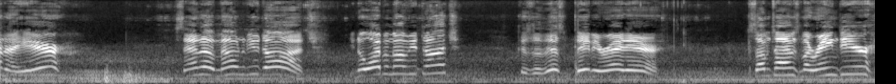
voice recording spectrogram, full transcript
Santa here. Santa of Mountain View Dodge. You know why I'm a Mountain View Dodge? Because of this baby right here. Sometimes my reindeer,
